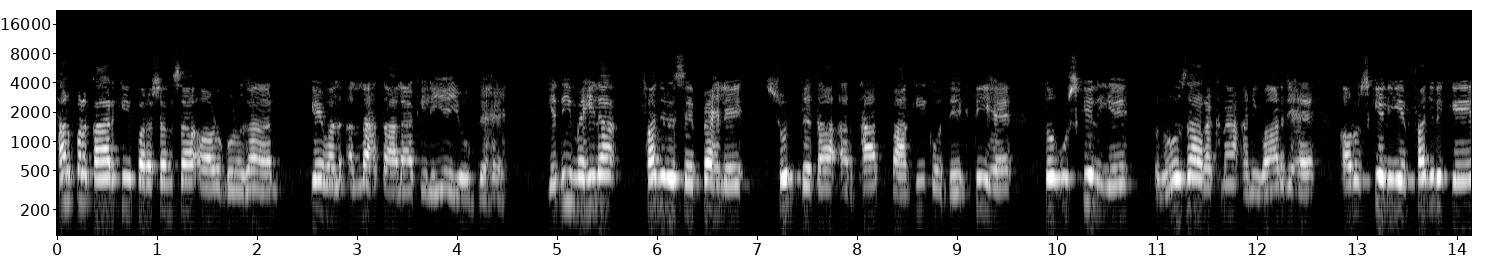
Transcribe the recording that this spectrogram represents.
हर प्रकार की प्रशंसा और गुणगान केवल अल्लाह ताला के लिए योग्य है। यदि महिला फज्र से पहले शुद्धता अर्थात पाकी को देखती है तो उसके लिए रोज़ा रखना अनिवार्य है और उसके लिए फज्र के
